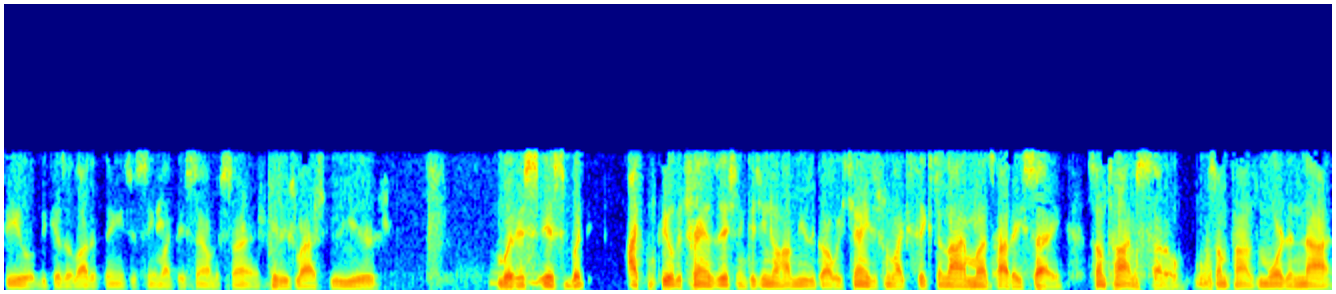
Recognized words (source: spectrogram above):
filled because a lot of things just seem like they sound the same here these last few years. But it's it's but I can feel the transition because you know how music always changes from like six to nine months, how they say. Sometimes subtle, sometimes more than not.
